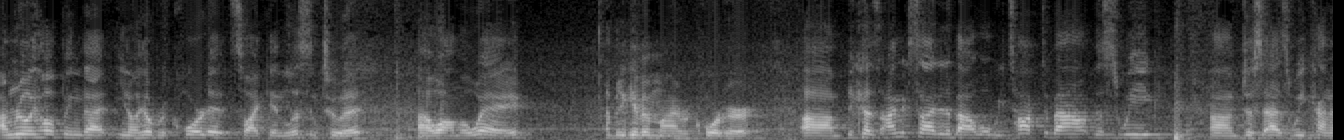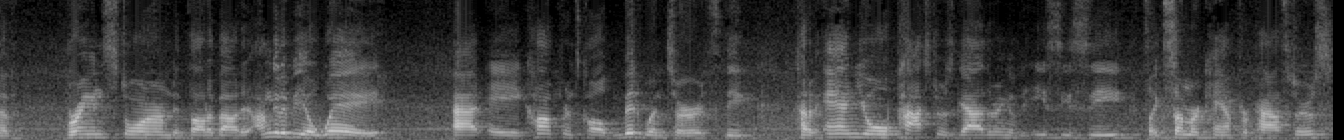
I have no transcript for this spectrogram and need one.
I'm really hoping that you know he'll record it so I can listen to it uh, while I'm away. I'm going to give him my recorder um, because I'm excited about what we talked about this week, um, just as we kind of brainstormed and thought about it. I'm going to be away at a conference called Midwinter. It's the kind of annual pastors gathering of the ECC. It's like summer camp for pastors.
